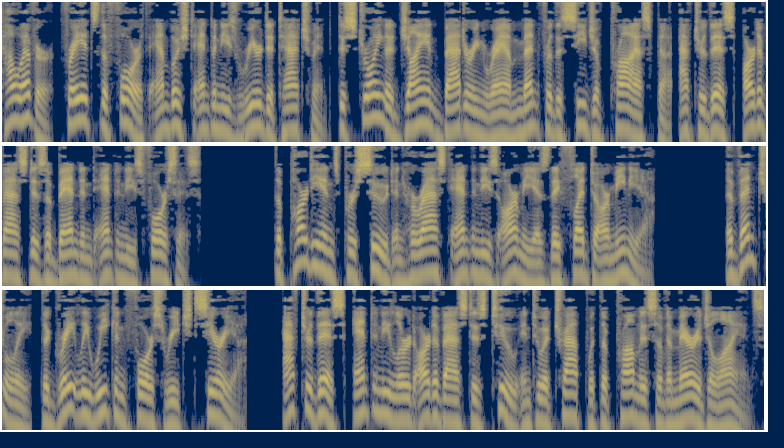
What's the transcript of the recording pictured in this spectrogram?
However, Phraates IV ambushed Antony's rear detachment, destroying a giant battering ram meant for the siege of Phraaspa. After this, Artavasdes abandoned Antony's forces. The Parthians pursued and harassed Antony's army as they fled to Armenia. Eventually, the greatly weakened force reached Syria. After this, Antony lured Artavasdes II into a trap with the promise of a marriage alliance.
